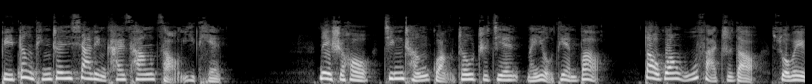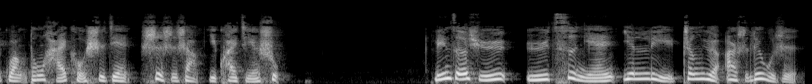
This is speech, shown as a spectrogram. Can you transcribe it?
比邓廷珍下令开仓早一天。那时候，京城、广州之间没有电报，道光无法知道所谓广东海口事件事实上已快结束。林则徐于次年阴历正月二十六日、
